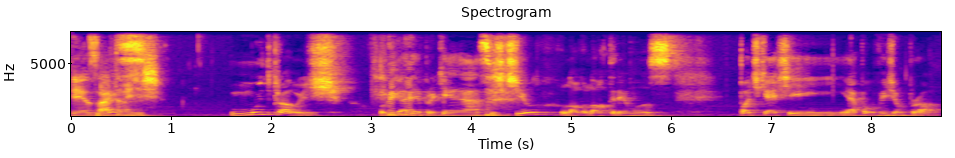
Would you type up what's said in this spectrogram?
Exatamente. Mas, muito pra hoje. Obrigado aí pra quem assistiu. Logo, logo teremos podcast em Apple Vision Pro.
